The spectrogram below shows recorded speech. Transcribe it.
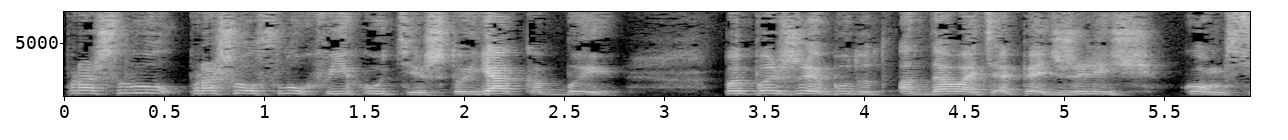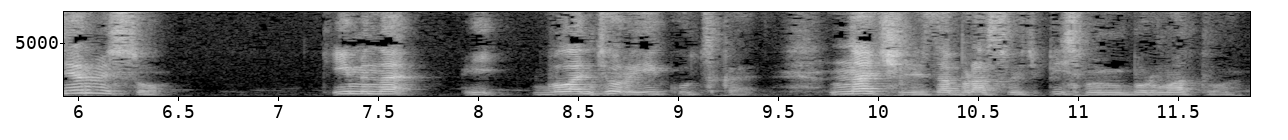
прошел, прошел слух в Якутии, что якобы ППЖ будут отдавать опять жилищ сервису, именно волонтеры Якутска начали забрасывать письмами Бурматова.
